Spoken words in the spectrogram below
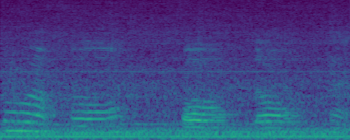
พวกพ้องปองดองกัน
